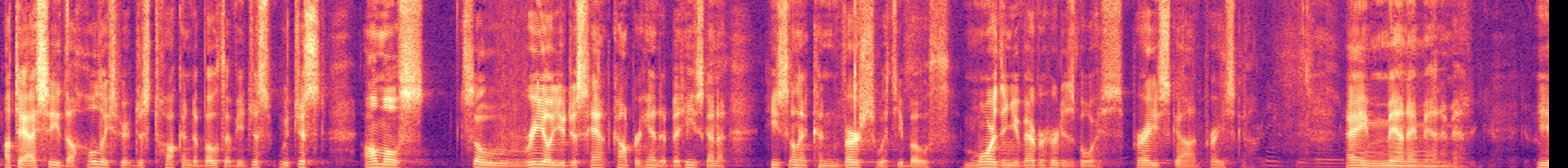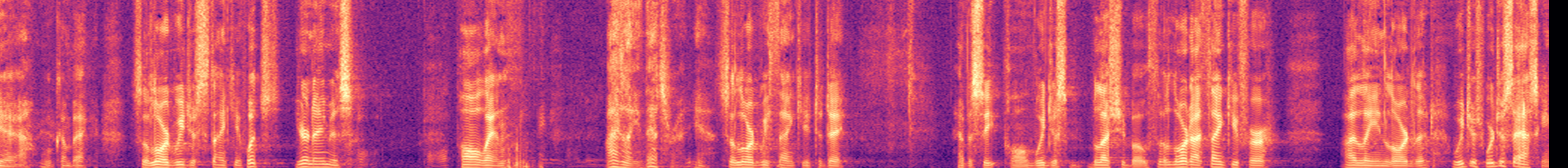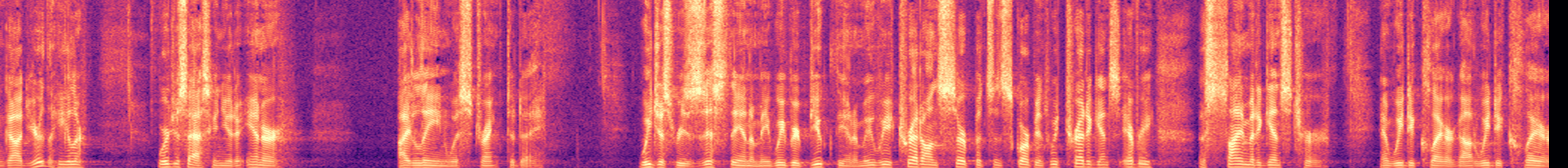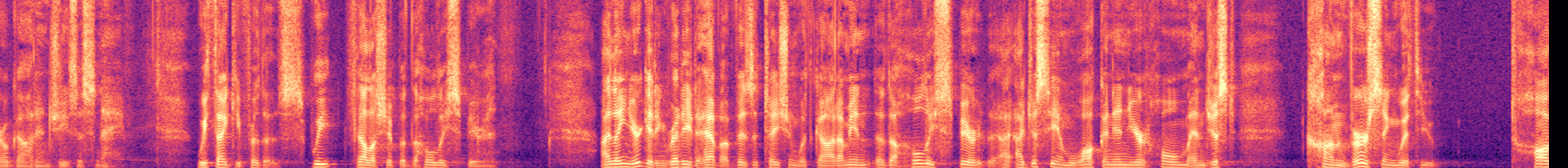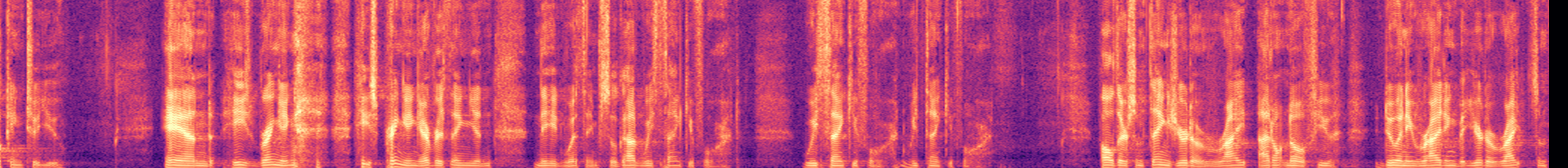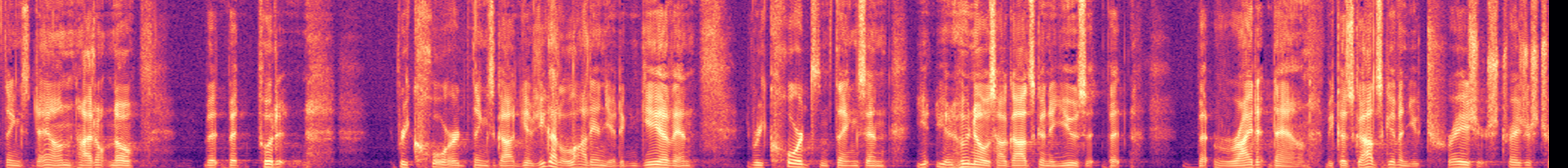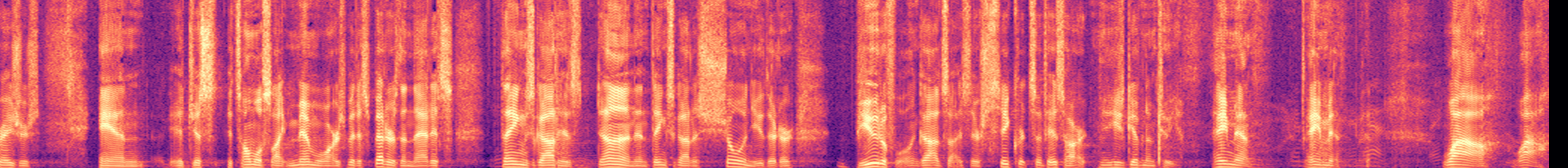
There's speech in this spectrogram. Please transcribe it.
I'll tell you, I see the Holy Spirit just talking to both of you, just with just almost so real you just can't comprehend it, but he's going to he's going to converse with you both more than you've ever heard his voice. Praise God. Praise God. Amen. Amen. Amen. Yeah, we'll come back. So Lord, we just thank you. What's your name is Paul, Paul and Eileen. That's right. Yeah. So Lord, we thank you today. Have a seat, Paul. We just bless you both. Uh, Lord, I thank you for Eileen, Lord, that we just we're just asking, God, you're the healer. We're just asking you to enter Eileen with strength today. We just resist the enemy. We rebuke the enemy. We tread on serpents and scorpions. We tread against every assignment against her. And we declare, God, we declare, oh God, in Jesus' name. We thank you for the sweet fellowship of the Holy Spirit. Eileen, you're getting ready to have a visitation with God. I mean, the Holy Spirit, I, just see Him walking in your home and just conversing with you, talking to you. And He's bringing, he's bringing everything you need with Him. So, God, we thank you for it. We thank you for it. We thank you for it. Paul, there's some things you're to write. I don't know if you do any writing, but you're to write some things down. I don't know, but, but put it, record things God gives. You got a lot in you to give and record some things, and you, you who knows how God's going to use it, but, but write it down because God's given you treasures, treasures, treasures, and it just, it's almost like memoirs, but it's better than that. It's things God has done and things God has shown you that are beautiful in God's eyes. They're secrets of His heart, and He's given them to you. Amen. Amen. Amen. Wow. Wow.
